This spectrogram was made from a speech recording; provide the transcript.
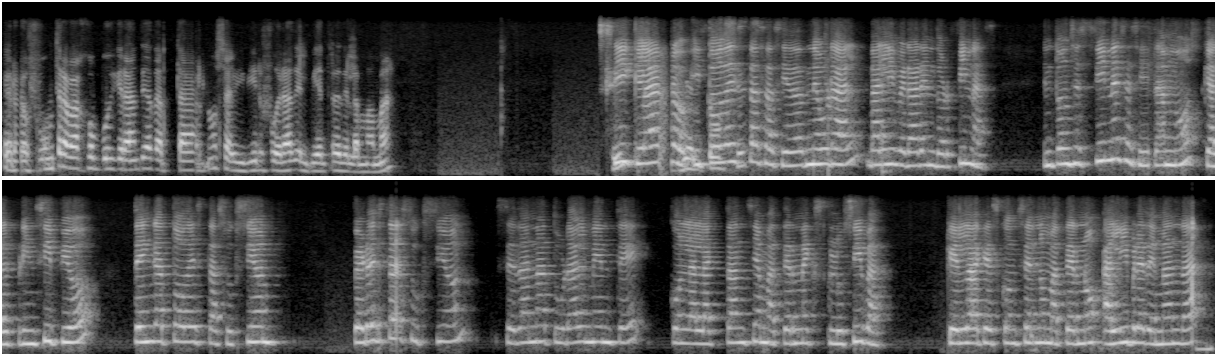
pero fue un trabajo muy grande adaptarnos a vivir fuera del vientre de la mamá. Sí, claro, y, toda esta saciedad neural va a liberar endorfinas. Entonces sí necesitamos que al principio tenga toda esta succión, pero esta succión se da naturalmente con la lactancia materna exclusiva, que es la que es con seno materno a libre demanda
